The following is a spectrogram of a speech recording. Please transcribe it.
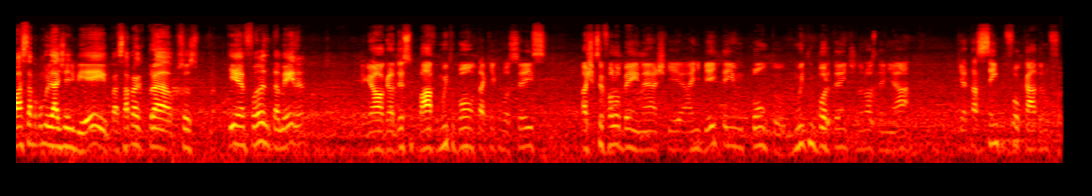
passar para a comunidade da NBA, passar para quem é fã também, né? Legal, agradeço o papo, muito bom estar aqui com vocês. Acho que você falou bem, né? Acho que a NBA tem um ponto muito importante no nosso DNA, que é estar sempre focado no fã.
